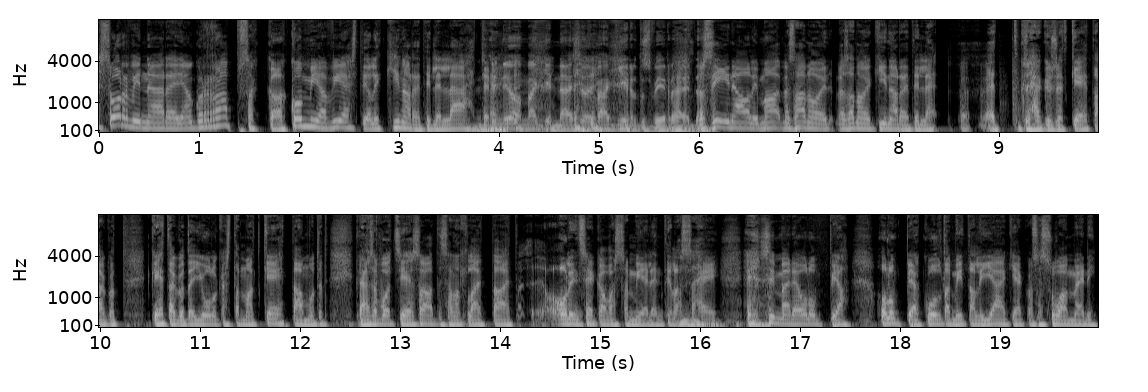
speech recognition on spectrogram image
sorvin ääreen ja onko rapsakkaa. Komia viesti oli Kinaretille lähtenyt. Joo, mäkin näin. Se oli vähän kirjoitusvirheitä. No siinä oli. Mä, mä, sanoin, mä sanoin Kinaretille, että kun hän kysyi, että kehtaako, kehtaako te julkaista, mä kehtaa, mutta kyllähän sä voit siihen saatesanat laittaa, että olin sekavassa mielentilassa. Mm. Hei, ensimmäinen olympia, olympiakultamitali jääkiekossa Suomeen, niin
